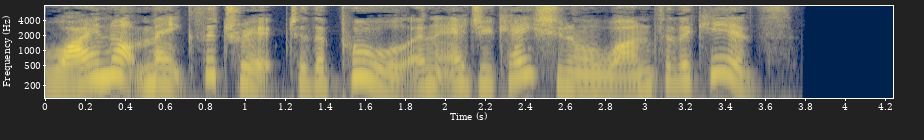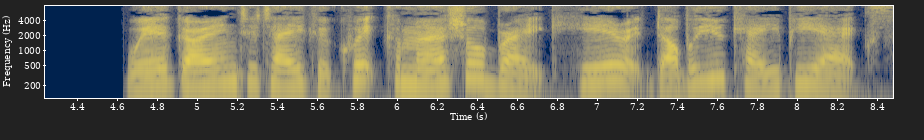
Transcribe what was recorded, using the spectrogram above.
Why not make the trip to the pool an educational one for the kids? We're going to take a quick commercial break here at WKPX,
